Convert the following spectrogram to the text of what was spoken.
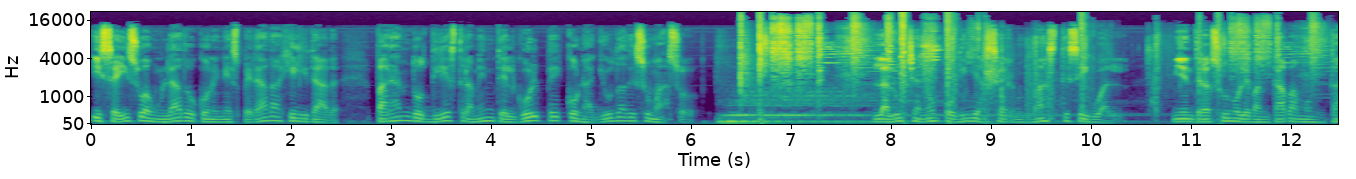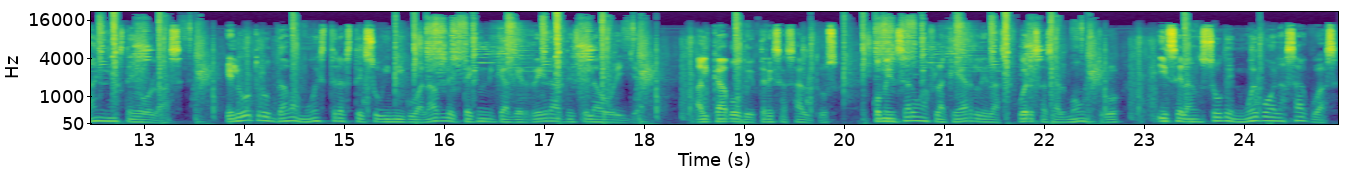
y se hizo a un lado con inesperada agilidad, parando diestramente el golpe con ayuda de su mazo. La lucha no podía ser más desigual. Mientras uno levantaba montañas de olas, el otro daba muestras de su inigualable técnica guerrera desde la orilla. Al cabo de tres asaltos, comenzaron a flaquearle las fuerzas al monstruo y se lanzó de nuevo a las aguas,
